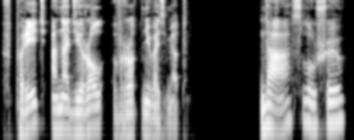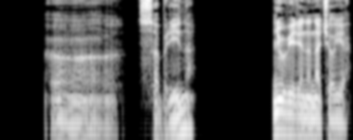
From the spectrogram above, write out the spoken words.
Впредь она дирол в рот не возьмет. «Да, слушаю». «Э -э, «Сабрина?» Неуверенно начал я.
